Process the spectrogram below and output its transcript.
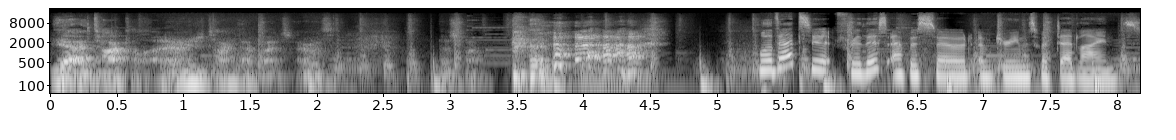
Yeah, I talked a lot. I don't need to talk that much. I was, that was fun. Well, that's it for this episode of Dreams with Deadlines.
